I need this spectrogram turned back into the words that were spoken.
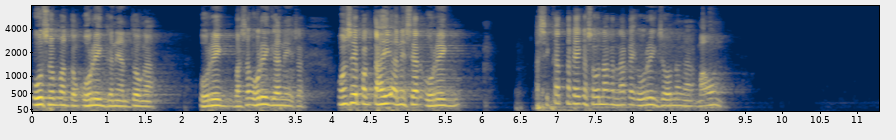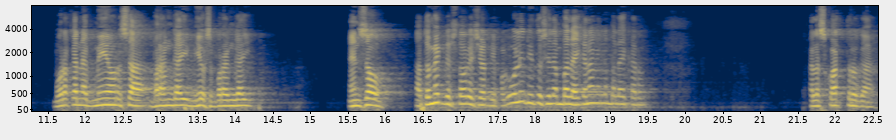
uso man tong urig ganiyan to nga urig basta urig gani. Sa unsay pagtahian ni sir urig? Asikat na kay kasona kan na kay urig sa una nga maong. Mura ka nag-mayor sa barangay mayor sa barangay And so, uh, to make the story short, pag uli dito silang balay, kanang ilang balay karon. Alas 4 ga,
